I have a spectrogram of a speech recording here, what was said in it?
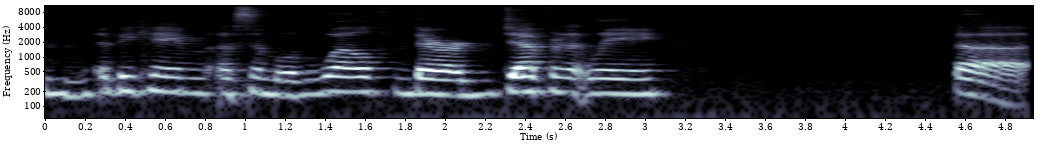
hmm it became a symbol of wealth there are definitely uh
